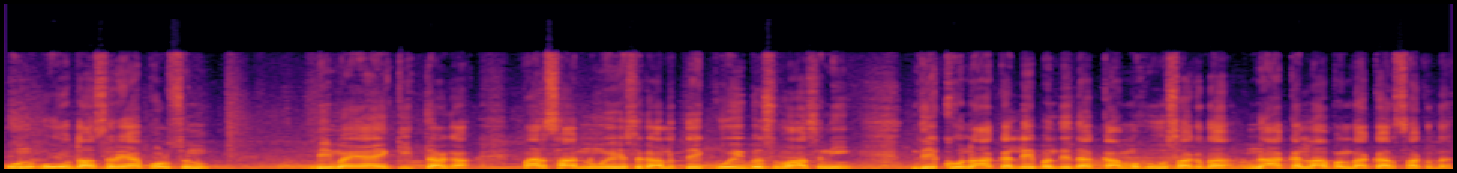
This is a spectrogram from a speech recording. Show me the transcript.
ਉਹਨੂੰ- ਉਹ ਦੱਸ ਰਿਹਾ ਪੁਲਿਸ ਨੂੰ ਵੀ ਮੈਂ ਐ ਕੀਤਾਗਾ। ਪਰ ਸਾਨੂੰ ਇਸ ਗੱਲ ਤੇ ਕੋਈ ਵਿਸ਼ਵਾਸ ਨਹੀਂ। ਦੇਖੋ, ਨਾ ਇਕੱਲੇ ਬੰਦੇ ਦਾ ਕੰਮ ਹੋ ਸਕਦਾ, ਨਾ ਇਕੱਲਾ ਬੰਦਾ ਕਰ ਸਕਦਾ।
